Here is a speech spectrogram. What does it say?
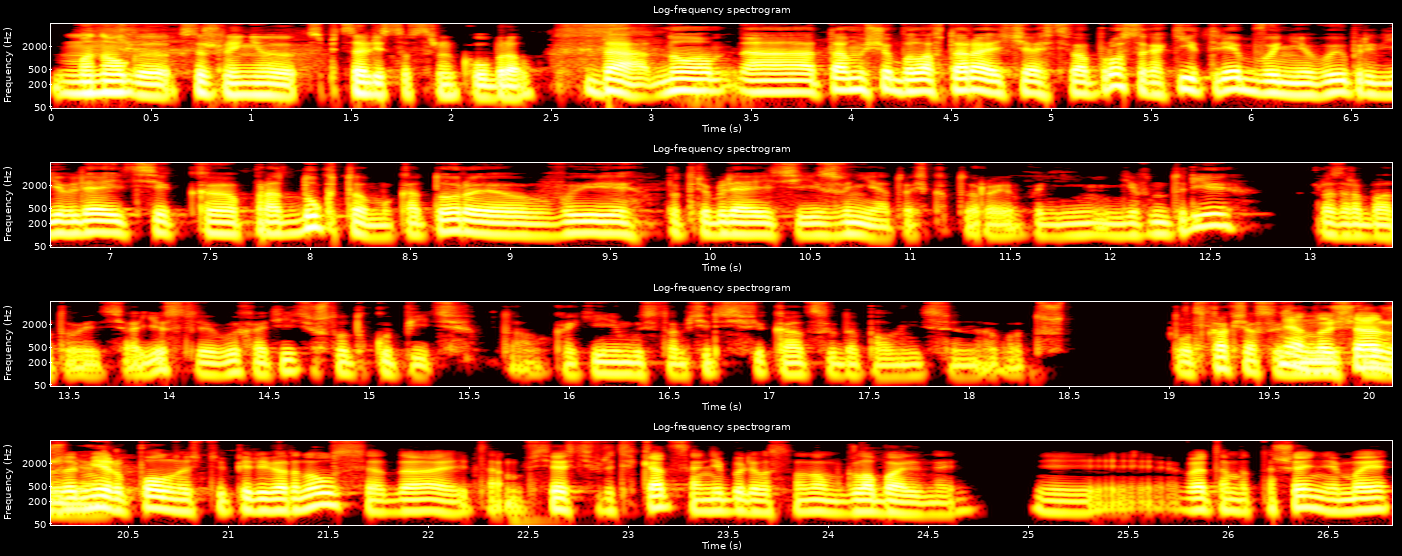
много, к сожалению, специалистов с рынка убрал. Да, но а, там еще была вторая часть вопроса. Какие требования вы предъявляете к продуктам, которые вы потребляете извне, то есть которые вы не не внутри разрабатываете, а если вы хотите что-то купить, там, какие-нибудь там сертификации дополнительные, вот, вот как сейчас Не, ну изменились сейчас же мир полностью перевернулся, да, и там все сертификации, они были в основном глобальные. И в этом отношении мы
